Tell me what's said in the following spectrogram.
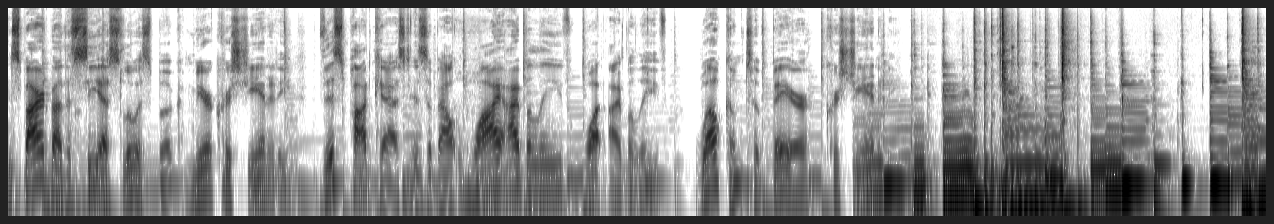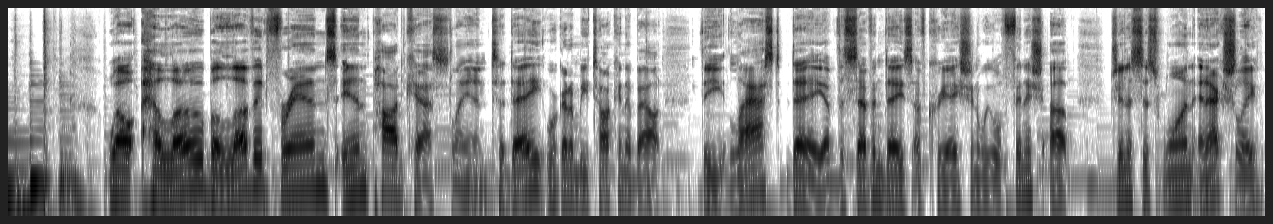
Inspired by the C.S. Lewis book, Mere Christianity, this podcast is about why I believe what I believe. Welcome to Bear Christianity. Well, hello, beloved friends in podcast land. Today we're going to be talking about the last day of the seven days of creation. We will finish up Genesis 1, and actually,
